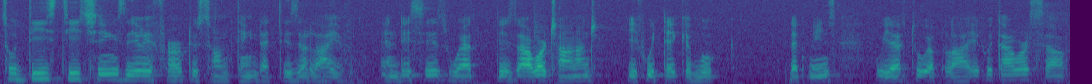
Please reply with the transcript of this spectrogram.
so these teachings they refer to something that is alive. And this is what is our challenge. If we take a book that means we have to apply it with ourselves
